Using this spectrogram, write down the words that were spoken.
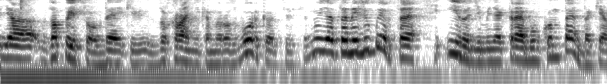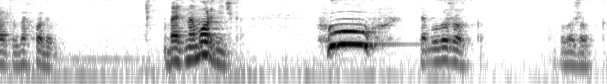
Я записував деякі з охранниками розборки. Оці всі. Ну я це не любив, це іноді мені як треба був контент, так я ото заходив. Без намордничка. Хух! Це було жорстко. Це було жорстко.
